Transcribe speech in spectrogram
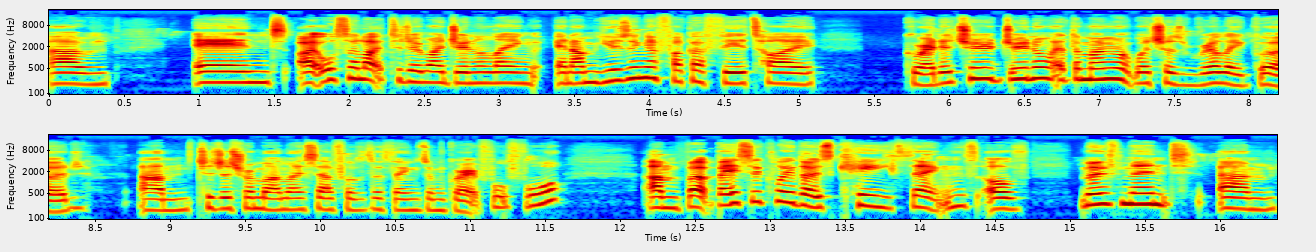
Um, and I also like to do my journaling, and I'm using a whakawhetai gratitude journal at the moment, which is really good um, to just remind myself of the things I'm grateful for. Um, but basically, those key things of movement, um,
